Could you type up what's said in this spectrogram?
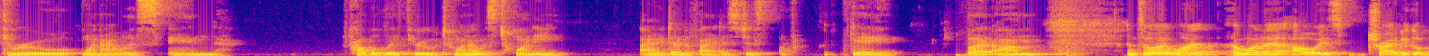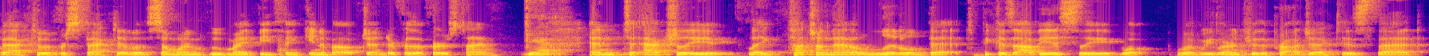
through when I was in, probably through to when I was 20. I identified as just gay. But um, And so I want I want to always try to go back to a perspective of someone who might be thinking about gender for the first time yeah, and to actually like touch on that a little bit because obviously what what we learned through the project is that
